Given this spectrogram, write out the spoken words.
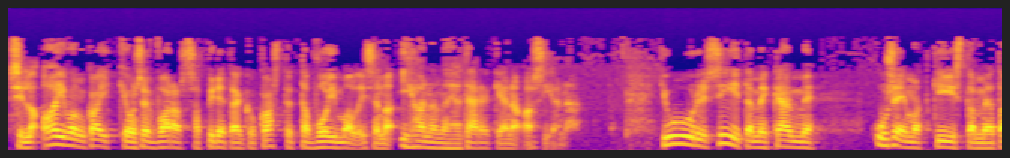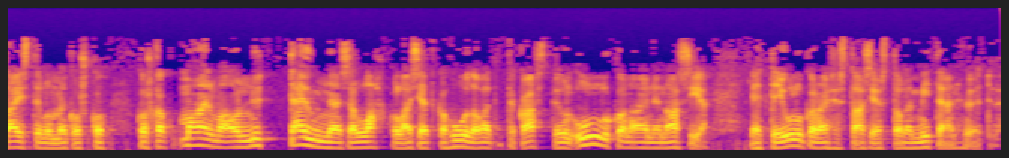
Sillä aivan kaikki on sen varassa, pidetäänkö kastetta voimallisena, ihanana ja tärkeänä asiana. Juuri siitä me käymme useimmat kiistamme ja taistelumme, koska, koska maailma on nyt täynnänsä lahkolaisia, jotka huutavat, että kaste on ulkonainen asia ja ettei ulkonaisesta asiasta ole mitään hyötyä.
